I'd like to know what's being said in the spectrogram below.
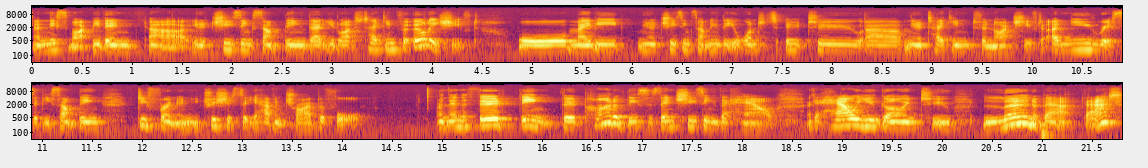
And this might be then uh, you know choosing something that you'd like to take in for early shift or maybe you know choosing something that you wanted to, to uh, you know take in for night shift a new recipe something different and nutritious that you haven't tried before. And then the third thing third part of this is then choosing the how. Okay how are you going to learn about that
